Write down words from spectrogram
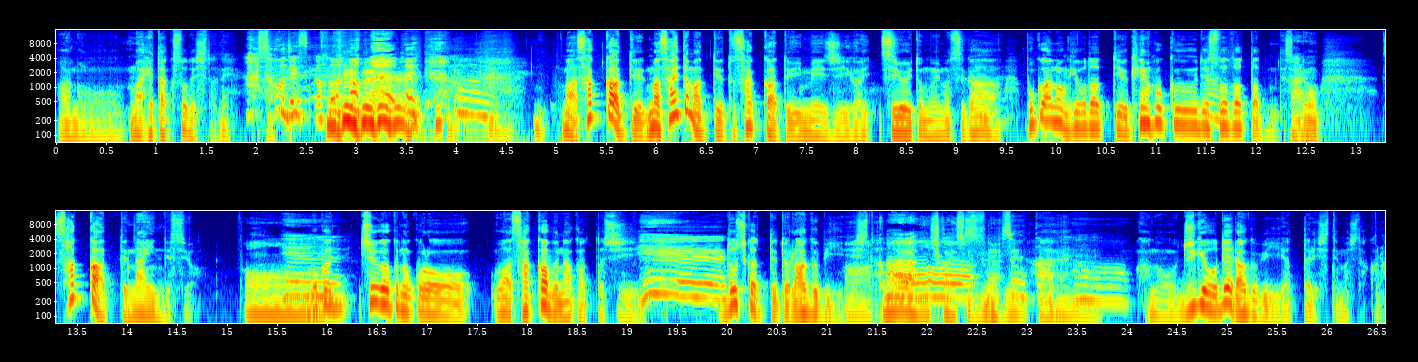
あのまあ下手くそでしたね。あそうですか。まあサッカーっていう、まあ、埼玉っていうとサッカーというイメージが強いと思いますが、はい、僕はあの行田っていう県北で育ったんですけども、はい、サッカーってないんですよ。僕は中学の頃はサッカー部なかったしどっちかっていうとラグビーでした。熊谷に近いですもんね。そうか、はい、あの授業でラグビーやったりしてましたから。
